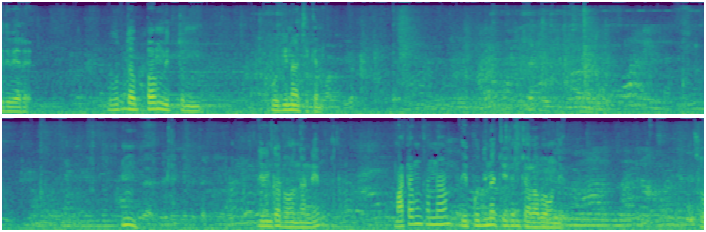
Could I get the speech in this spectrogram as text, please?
ఇది వేరే. ఊతప్పం విత్ పుదీనా చికెన్ ఇది ఇంకా బాగుందండి. మటన్ కన్నా ఈ పుదీనా చికెన్ చాలా బాగుంది. సో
